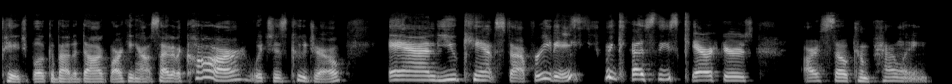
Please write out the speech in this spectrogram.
page book about a dog barking outside of the car, which is Cujo, and you can't stop reading because these characters are so compelling.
